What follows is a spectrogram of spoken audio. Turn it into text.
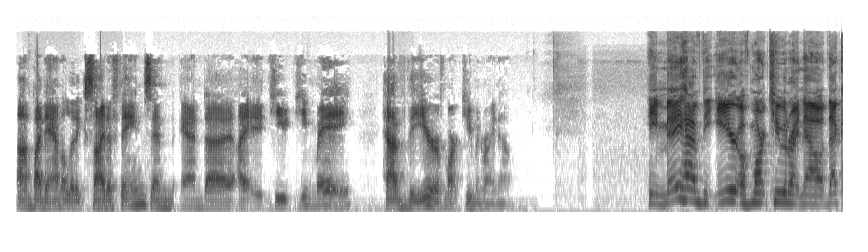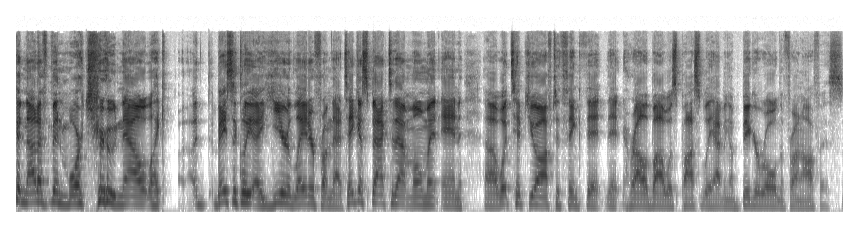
um, by the analytics side of things, and and uh, I, he he may have the ear of Mark Cuban right now. He may have the ear of Mark Cuban right now. That could not have been more true now, like uh, basically a year later from that. Take us back to that moment and uh, what tipped you off to think that, that Haralabos was possibly having a bigger role in the front office?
